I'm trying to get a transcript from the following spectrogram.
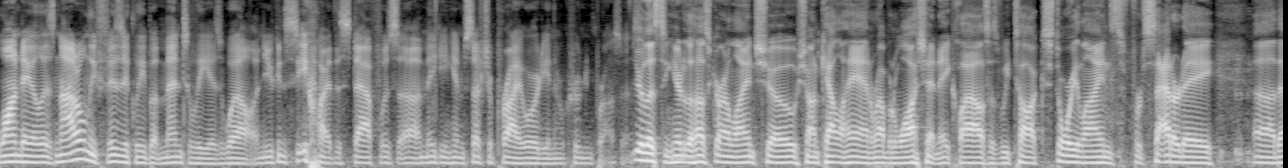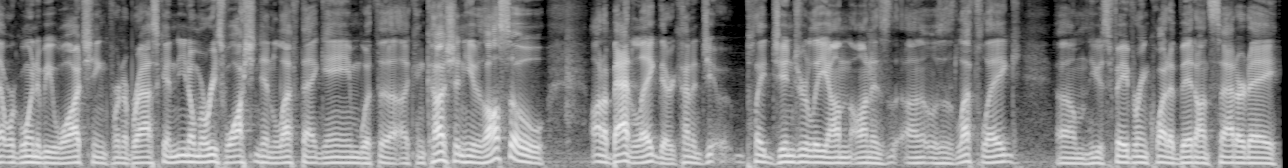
Wan'Dale is, not only physically but mentally as well. And you can see why the staff was uh, making him such a priority in the recruiting process. You're listening here to the Husker Online Show. Sean Callahan, Robin Washut, and Nate Clouse as we talk storylines for Saturday uh, that we're going to be watching for Nebraska. And, you know, Maurice Washington left that game with a, a concussion. He was also on a bad leg there. Kind of played gingerly on on his uh, was his left leg. Um, he was favoring quite a bit on Saturday,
